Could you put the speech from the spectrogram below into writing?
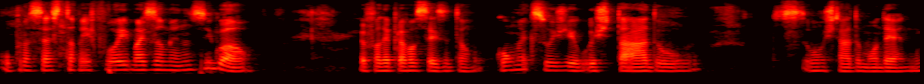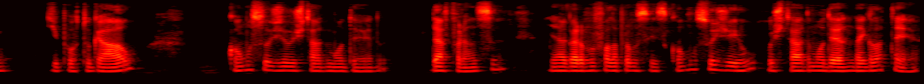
o processo também foi mais ou menos igual. Eu falei para vocês, então, como é que surgiu o Estado, o Estado moderno de Portugal, como surgiu o Estado moderno da França e agora eu vou falar para vocês como surgiu o Estado moderno da Inglaterra.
